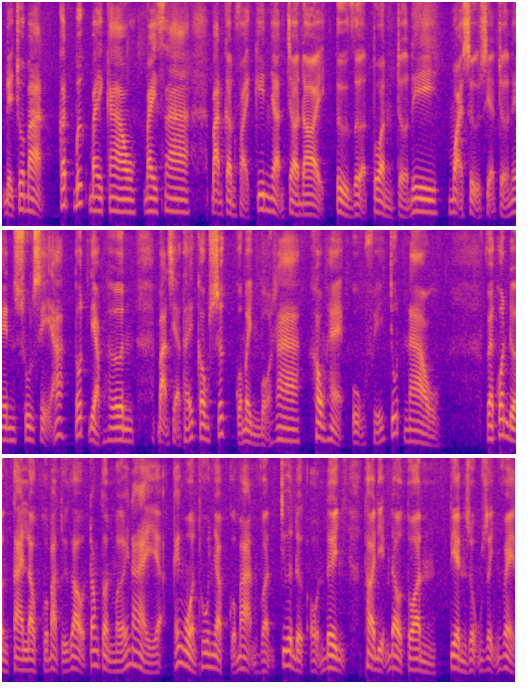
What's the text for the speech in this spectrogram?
để cho bạn cất bước bay cao, bay xa, bạn cần phải kiên nhẫn chờ đợi từ giữa tuần trở đi, mọi sự sẽ trở nên suôn sẻ, tốt đẹp hơn. Bạn sẽ thấy công sức của mình bỏ ra không hề uổng phí chút nào. Về con đường tài lộc của bạn tuổi dậu trong tuần mới này, cái nguồn thu nhập của bạn vẫn chưa được ổn định. Thời điểm đầu tuần, tiền dụng dĩnh về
